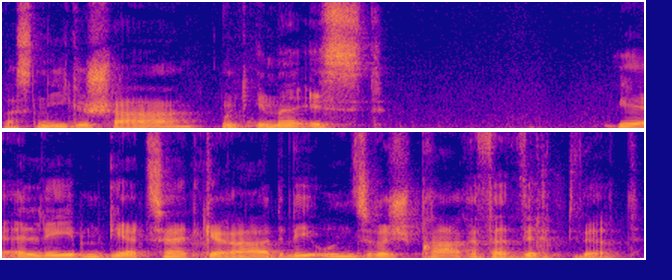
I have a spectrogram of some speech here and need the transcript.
Was nie geschah und immer ist. Wir erleben derzeit gerade, wie unsere Sprache verwirrt wird.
